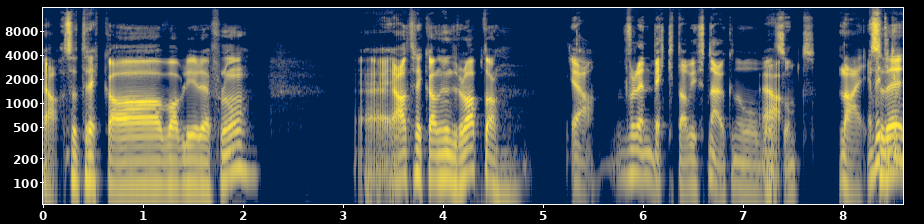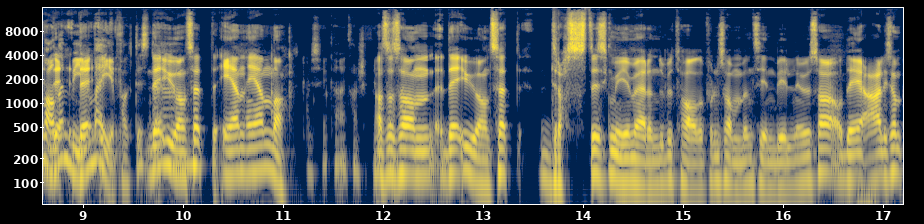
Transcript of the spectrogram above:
ja så trekk av, hva blir det for noe? Eh, Ja, trekk av en hundrelapp, da. Ja, for den vektavgiften er jo ikke noe Ja. Nei, Jeg så vet det- ikke hva den bilen veier, faktisk. Det er uansett 1-1, da. Skal vi se, Altså sånn, Det er uansett drastisk mye mer enn du betaler for den samme bensinbilen i USA, og det er liksom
